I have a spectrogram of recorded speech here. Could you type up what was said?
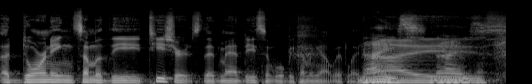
adorning some of the T-shirts that Mad Decent will be coming out with later. Nice, Nice. nice.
